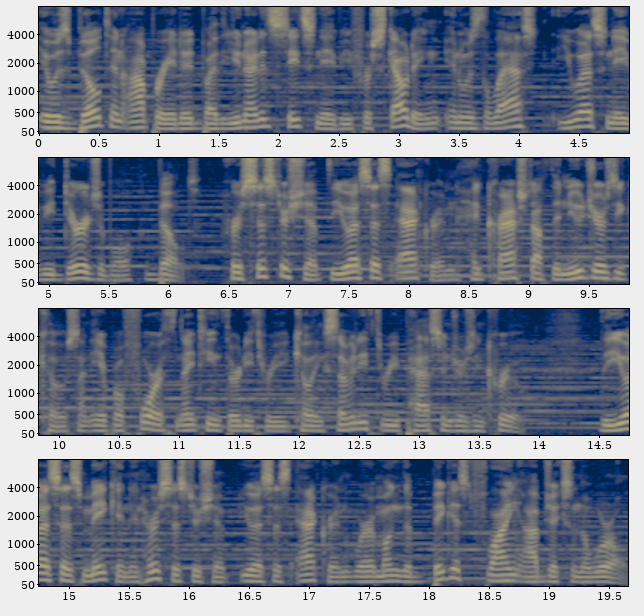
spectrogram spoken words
It was built and operated by the United States Navy for scouting and was the last U.S. Navy dirigible built. Her sister ship, the USS Akron, had crashed off the New Jersey coast on April 4, 1933, killing 73 passengers and crew. The USS Macon and her sister ship, USS Akron, were among the biggest flying objects in the world.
